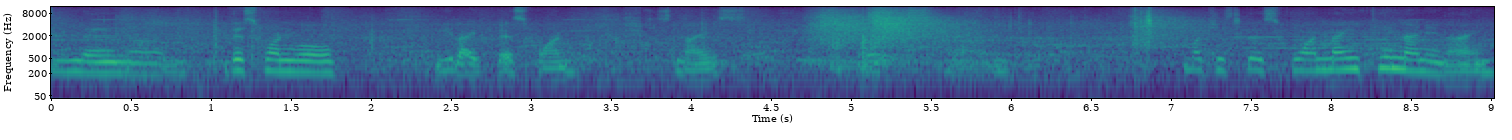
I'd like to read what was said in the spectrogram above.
And then um, this one will be like this one. It's nice. How much is this one? 19.99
